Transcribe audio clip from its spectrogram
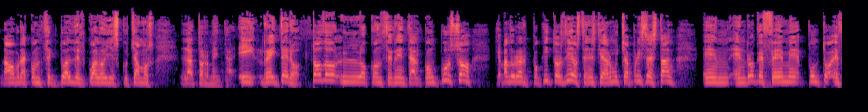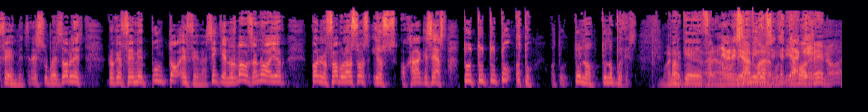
una obra conceptual del cual hoy escuchamos La Tormenta. Y reitero, todo lo concerniente al concurso, que va a durar poquitos días, tenéis que dar mucha prisa, están en, en rockfm.fm, tres dobles rockfm.fm. Así que nos vamos a Nueva York con los fabulosos y os, ojalá que seas tú, tú, tú, tú o tú. O tú, tú no, tú no puedes. Bueno, Porque familiares día- amigos gente podré, ¿no?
